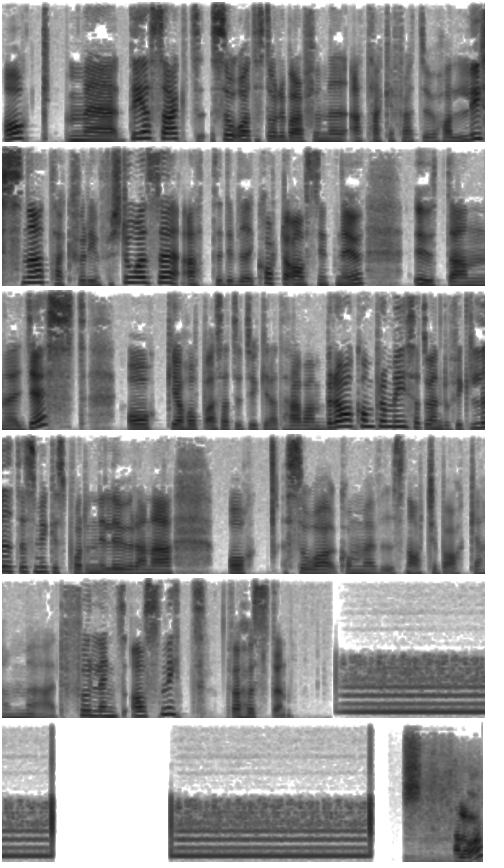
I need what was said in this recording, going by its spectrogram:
Och med det sagt så återstår det bara för mig att tacka för att du har lyssnat. Tack för din förståelse att det blir korta avsnitt nu utan gäst. Och jag hoppas att du tycker att det här var en bra kompromiss, att du ändå fick lite Smyckespodden i lurarna. Och så kommer vi snart tillbaka med fullängdsavsnitt för hösten. Hallå?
